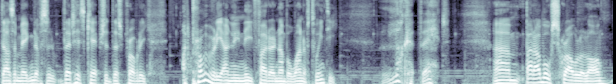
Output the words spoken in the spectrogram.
does a magnificent, that has captured this property. I probably only need photo number one of 20. Look at that. Um, but I will scroll along,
